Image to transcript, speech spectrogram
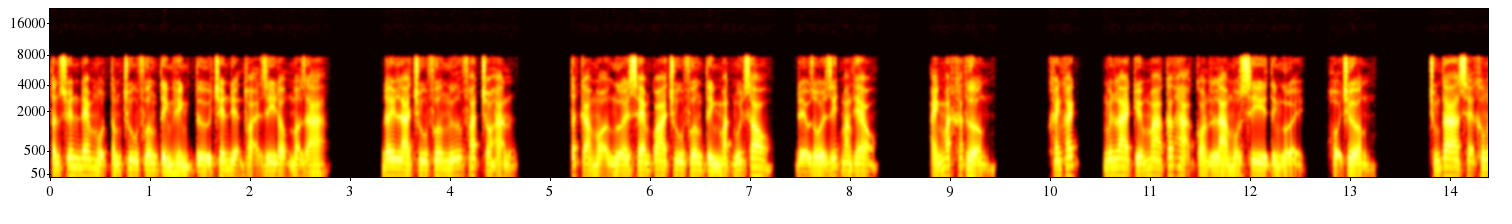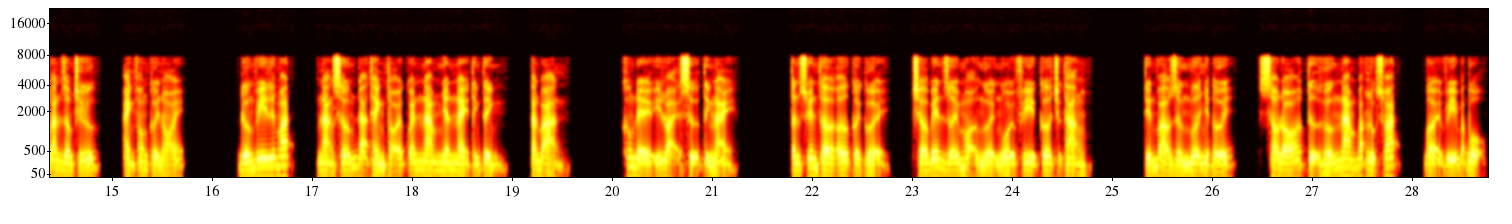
Tần xuyên đem một tấm chu phương tình hình từ trên điện thoại di động mở ra. Đây là chu phương ngữ phát cho hắn. Tất cả mọi người xem qua chu phương tình mặt mũi sau, đều rối rít mang theo. Ánh mắt khác thường. Khanh khách, nguyên lai kiếm ma các hạ còn là một si tình người, hội trường. Chúng ta sẽ không ăn dâm chứ, ảnh phong cười nói. Đường vi liếc mắt, nàng sớm đã thành thói quen nam nhân này tính tình, căn bản không để ý loại sự tình này. Tần xuyên thờ ơ cười cười, chờ bên dưới mọi người ngồi phi cơ trực thăng tiến vào rừng mưa nhiệt đới, sau đó tự hướng nam bắc lục soát, bởi vì bắc bộ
